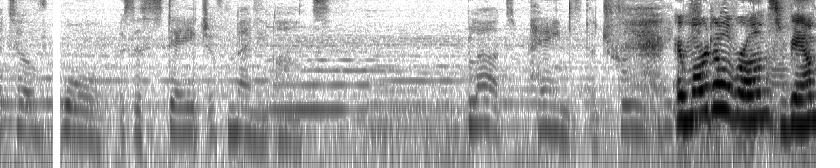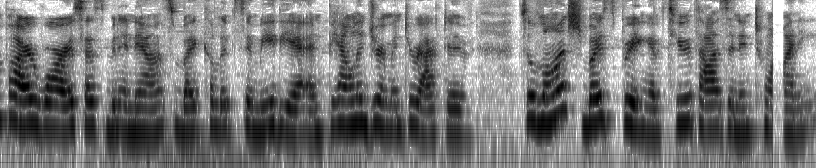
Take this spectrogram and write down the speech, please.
The theatre of war is a stage of many arts. Blood paints the true. Immortal Realms. Vampire Wars has been announced by Kalypso Media and Palindrome Interactive to launch by spring of 2020.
